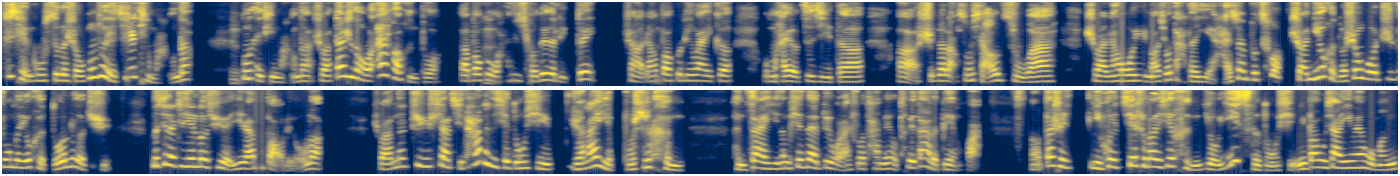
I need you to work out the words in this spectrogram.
之前公司的时候，工作也其实挺忙的，嗯工作也挺忙的，是吧？但是呢，我爱好很多啊，包括我嗯还是球队的领队，是吧？然后包括另外一个，我们还有自己的啊诗歌朗诵小组啊，是吧？然后我羽毛球打的也还算不错，是吧？你有很多生活之中的有很多乐趣，那现在这些乐趣也依然保留了，是吧？那至于像其他的那些东西，原来也不是很很在意，那么现在对我来说，它没有特别大的变化。啊、但是你会接触到一些很有意思的东西，你包括像，因为我们，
